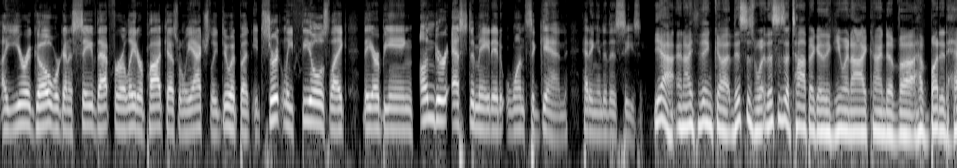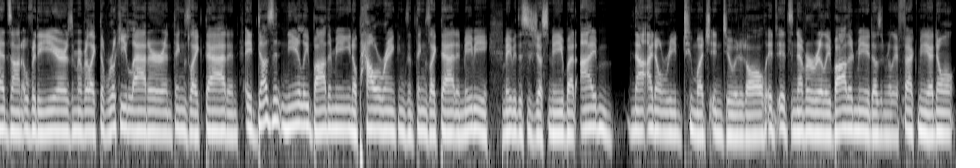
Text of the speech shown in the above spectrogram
a year ago. We're going to save that for a later podcast when we actually do it, but it certainly feels like they are being underestimated once again heading into this season. Yeah, and I think uh, this is what this is a topic I think you and I kind of uh, have butted heads on over the years. Remember, like the rookie ladder and things like that, and it doesn't nearly bother me, you know, power rankings and things like that. And maybe maybe this is just me, but I'm not I don't read too much into it at all. It, it's never really bothered me. It doesn't really affect me. I don't,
